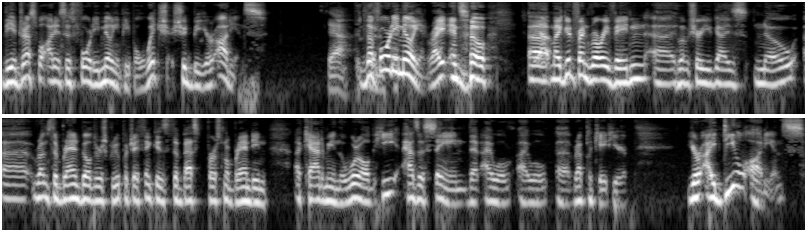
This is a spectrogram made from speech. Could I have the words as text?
The addressable audience is 40 million people. Which should be your audience? Yeah. The 40 million, right? And so uh, my good friend Rory Vaden, uh, who I'm sure you guys know, uh, runs the Brand Builders Group, which I think is the best personal branding academy in the world. He has a saying that I will I will uh, replicate here. Your ideal audience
